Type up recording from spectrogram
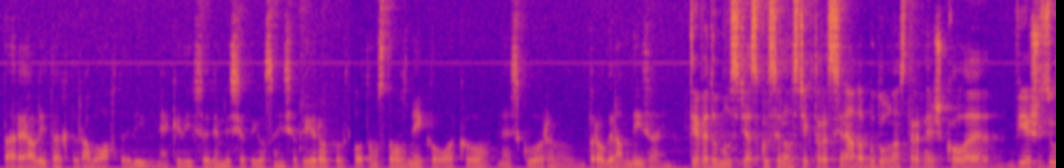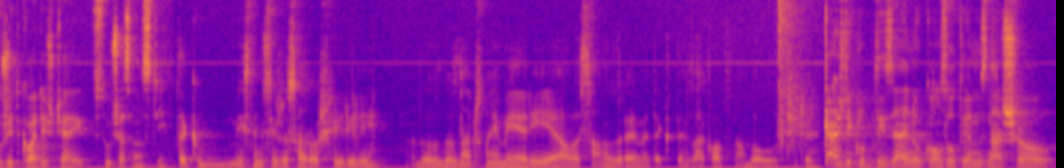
tá realita, ktorá bola vtedy niekedy v 70 80 rokoch. Potom z toho vznikol ako neskôr program design. Tie vedomosti a skúsenosti, ktoré si nadobudol na strednej škole, vieš zúžitkovať ešte aj v súčasnosti? Tak myslím si, že sa rozšírili do, do značnej miery, ale samozrejme, tak ten základ tam bol určite. Každý klub dizajnu konzultujem s našou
